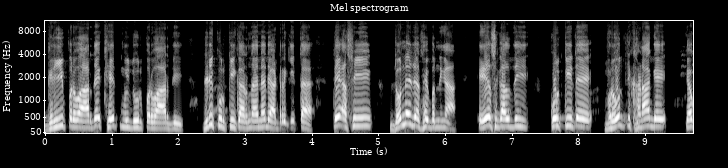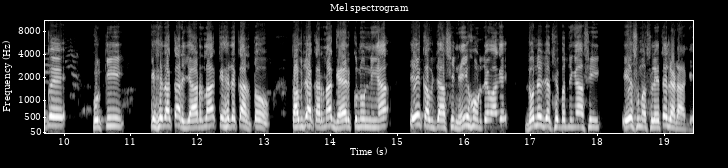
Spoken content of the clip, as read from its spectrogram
ਗਰੀਬ ਪਰਿਵਾਰ ਦੇ, ਖੇਤ ਮਜ਼ਦੂਰ ਪਰਿਵਾਰ ਦੀ ਜਿਹੜੀ ਕੁਰਕੀ ਕਰਨ ਦਾ ਇਹਨਾਂ ਨੇ ਆਰਡਰ ਕੀਤਾ ਤੇ ਅਸੀਂ ਦੋਨੇ ਜਥੇਬੰਦੀਆਂ ਇਸ ਗੱਲ ਦੀ ਕੁਰਕੀ ਤੇ ਵਿਰੋਧ ਚ ਖੜਾਂਗੇ ਕਿਉਂਕਿ ਕੁਰਕੀ ਕਿਸੇ ਦਾ ਘਰ ਜਾੜਨਾ ਕਿਸੇ ਦੇ ਘਰ ਤੋਂ ਕਬਜ਼ਾ ਕਰਨਾ ਗੈਰ ਕਾਨੂੰਨੀ ਆ। ਇਹ ਕਬਜ਼ਾ ਅਸੀਂ ਨਹੀਂ ਹੋਣ ਦੇਵਾਂਗੇ। ਦੋਨੇ ਜਥੇਬੰਦੀਆਂ ਅਸੀਂ ਇਸ ਮਸਲੇ ਤੇ ਲੜਾਂਗੇ।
